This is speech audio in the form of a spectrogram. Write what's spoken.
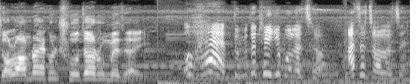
চলো আমরা এখন সোজা রুমে যাই। ও হ্যাঁ তুমি তো ঠিকই বলেছ। আচ্ছা চলো যাই।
